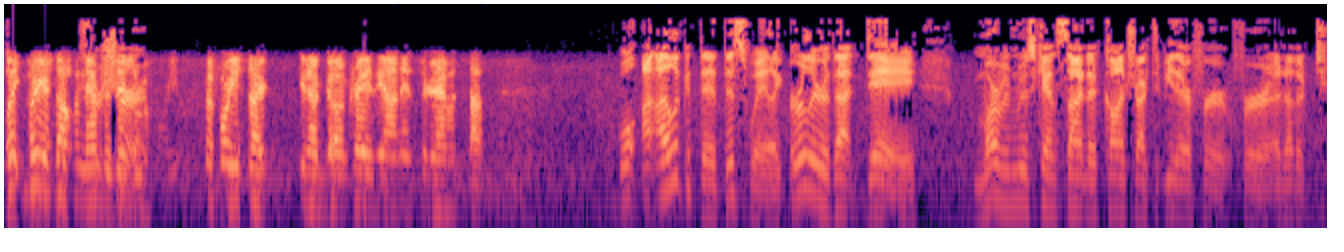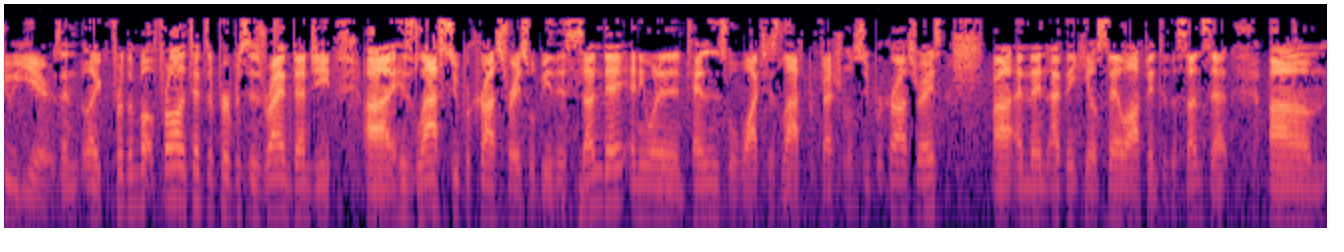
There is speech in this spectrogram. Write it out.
put put yourself in their For position sure. before you before you start, you know, going crazy on Instagram and stuff. Well, I, I look at it this way. Like earlier that day, Marvin Musquin signed a contract to be there for, for another two years, and like for the for all intents and purposes, Ryan Dungey, uh, his last Supercross race will be this Sunday. Anyone in attendance will watch his last professional Supercross race, uh, and then I think he'll sail off into the sunset. Um,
